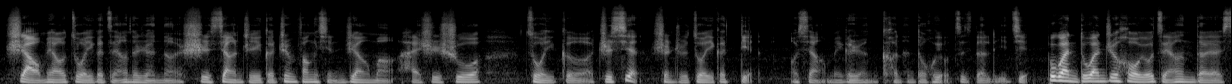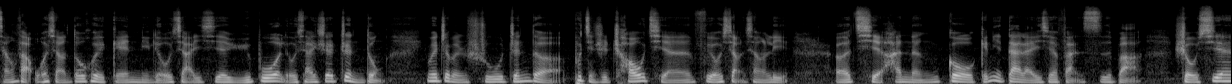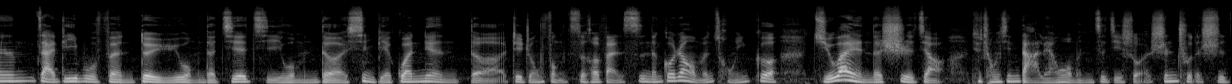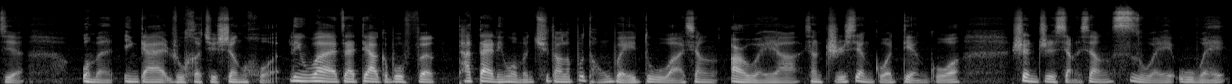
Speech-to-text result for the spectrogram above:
是啊，我们要做一个怎样的人呢？是像这个正方形这样吗？还是说做一个直线，甚至做一个点？我想每个人可能都会有自己的理解。不管你读完之后有怎样的想法，我想都会给你留下一些余波，留下一些震动。因为这本书真的不仅是超前、富有想象力，而且还能够给你带来一些反思吧。首先，在第一部分，对于我们的阶级、我们的性别观念的这种讽刺和反思，能够让我们从一个局外人的视角去重新打量我们自己所身处的世界。我们应该如何去生活？另外，在第二个部分，他带领我们去到了不同维度啊，像二维啊，像直线国、点国，甚至想象四维、五维。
